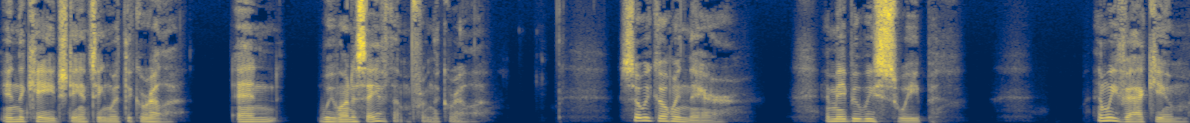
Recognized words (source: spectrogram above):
in the cage dancing with the gorilla. And we want to save them from the gorilla. So we go in there and maybe we sweep and we vacuum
